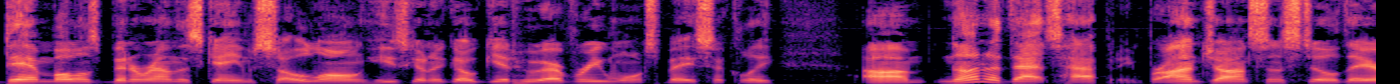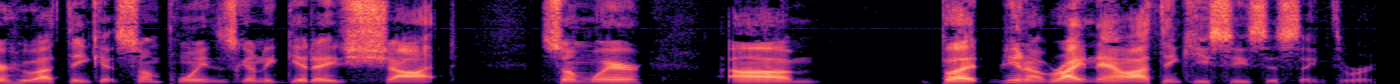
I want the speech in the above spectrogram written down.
Dan Mullen's been around this game so long, he's going to go get whoever he wants, basically. Um, none of that's happening. Brian Johnson's still there, who I think at some point is going to get a shot somewhere. Um, but, you know, right now, I think he sees this thing through.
